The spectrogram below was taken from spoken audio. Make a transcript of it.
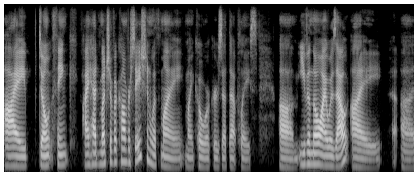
i don't think i had much of a conversation with my my coworkers at that place um, even though i was out i uh,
